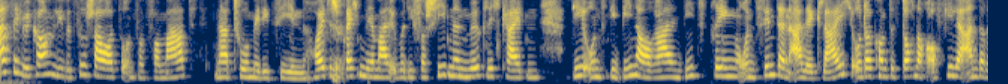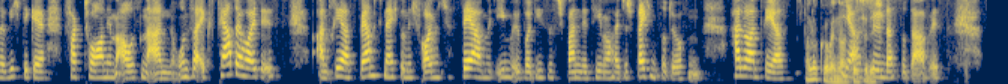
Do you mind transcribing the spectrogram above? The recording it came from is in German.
Herzlich willkommen, liebe Zuschauer, zu unserem Format Naturmedizin. Heute sprechen wir mal über die verschiedenen Möglichkeiten, die uns die binauralen Beats bringen und sind denn alle gleich oder kommt es doch noch auf viele andere wichtige Faktoren im Außen an? Unser Experte heute ist Andreas Bernknecht und ich freue mich sehr, mit ihm über dieses spannende Thema heute sprechen zu dürfen. Hallo Andreas. Hallo Corinna. Ja, schön, dich. dass du da bist.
